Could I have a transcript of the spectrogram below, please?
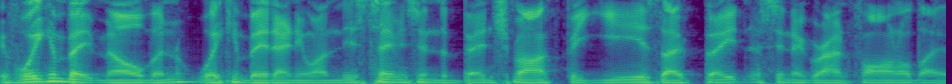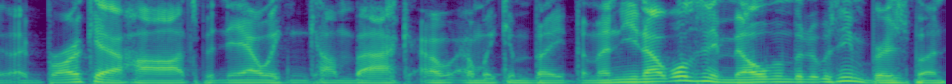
if we can beat Melbourne, we can beat anyone. This team's been the benchmark for years. They've beaten us in a grand final. They, they broke our hearts, but now we can come back and, and, we can beat them. And, you know, it wasn't in Melbourne, but it was in Brisbane.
